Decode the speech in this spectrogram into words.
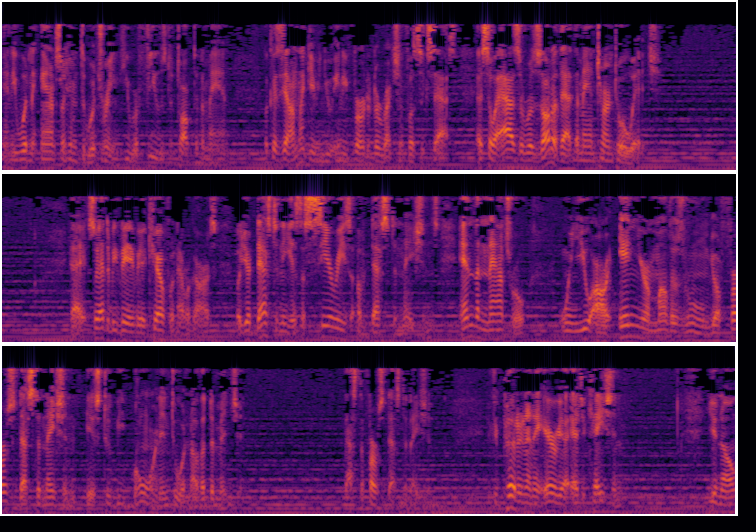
and he wouldn't answer him through a dream. He refused to talk to the man because yeah, I'm not giving you any further direction for success. And so as a result of that, the man turned to a witch. Okay, so you have to be very, very careful in that regards. But your destiny is a series of destinations. In the natural, when you are in your mother's womb, your first destination is to be born into another dimension. That's the first destination. If you put it in an area of education, You know,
